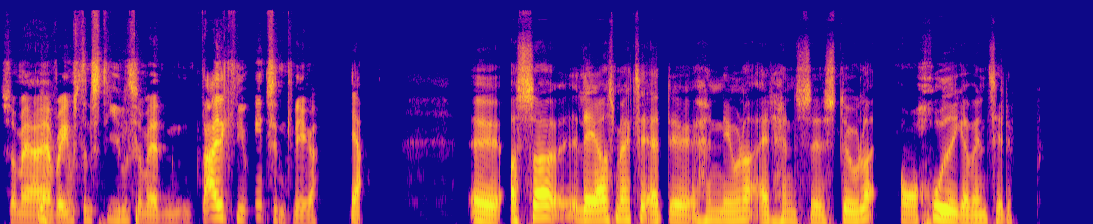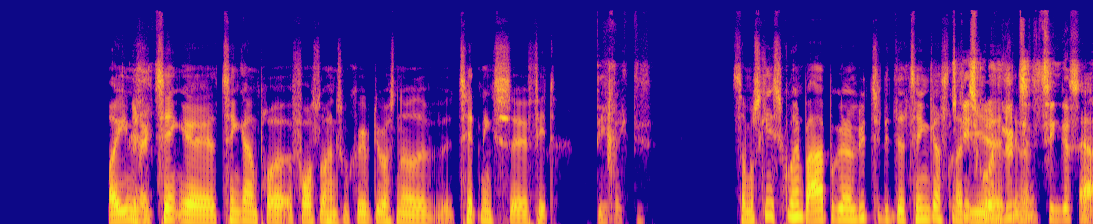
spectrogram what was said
som er ja. Ja. Ramsden Steel, som er en dejlig kniv, indtil den knækker. Øh, og så lagde jeg også mærke til, at øh, han nævner, at hans øh, støvler overhovedet ikke er vant til det. Og en af de ting, øh, tænkeren prøv, foreslog, at han skulle købe, det var sådan noget øh, tætningsfedt. Det er rigtigt. Så måske skulle han bare begynde at lytte til de der Tinkers, når Måske de skulle han øh, lytte til de Tinkers. Ja.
